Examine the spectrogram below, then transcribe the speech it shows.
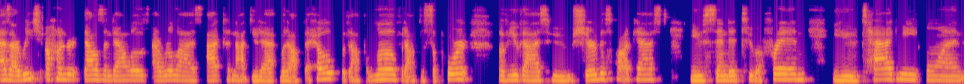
As I reach 100,000 downloads, I realized I could not do that without the help, without the love, without the support of you guys who share this podcast. You send it to a friend, you tag me on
